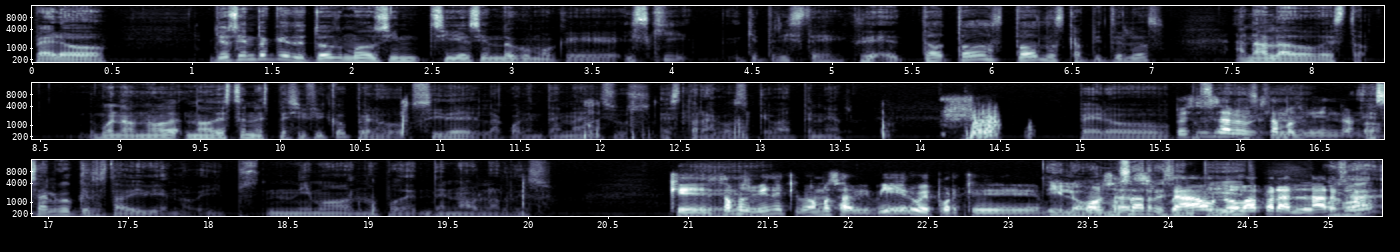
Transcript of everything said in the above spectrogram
pero yo siento que de todos modos sigue siendo como que es que qué triste. Eh, to- todos todos los capítulos han hablado de esto. Bueno, no no de esto en específico, pero sí de la cuarentena y sus estragos que va a tener. Pero Pues es algo que estamos viviendo, ¿no? Es algo que se está viviendo y pues, ni modo no poder, de no hablar de eso. Que Eh, estamos viendo y que vamos a vivir, güey, porque... Y lo vamos sea, a si va o no resentir. va para largo, o sea,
